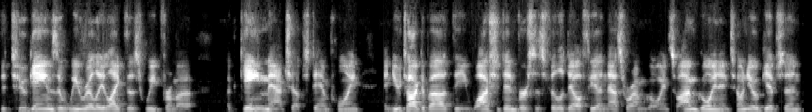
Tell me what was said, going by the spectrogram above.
the two games that we really like this week from a, a game matchup standpoint. And you talked about the Washington versus Philadelphia, and that's where I'm going. So I'm going Antonio Gibson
